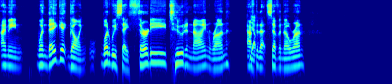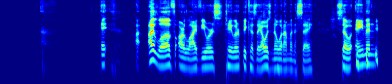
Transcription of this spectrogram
I mean, when they get going, what do we say? 32 to 9 run after Yep. that 7 0 run. It, I, I love our live viewers, Tayler, because they always know what I'm going to say. So, Eamon,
